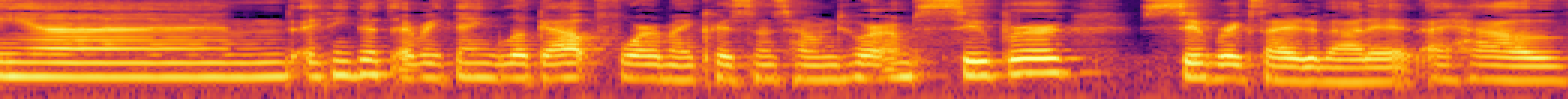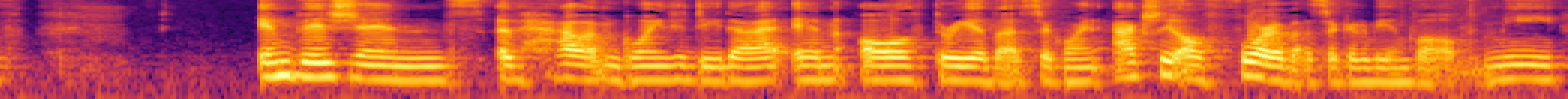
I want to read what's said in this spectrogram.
And I think that's everything. Look out for my Christmas home tour. I'm super, super excited about it. I have envisions of how I'm going to do that. And all three of us are going, actually all four of us are going to be involved. Me,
